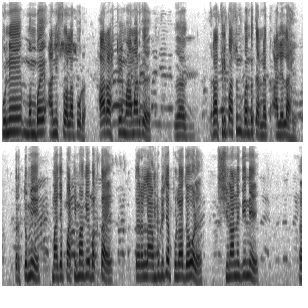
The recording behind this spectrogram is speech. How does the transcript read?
पुणे मुंबई आणि सोलापूर हा राष्ट्रीय महामार्ग रात्रीपासून बंद करण्यात आलेला आहे. तर तुम्ही माझ्या पाठीमागे बघताय तर लांबुटीच्या पुलाजवळ शिना नदीने अ,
